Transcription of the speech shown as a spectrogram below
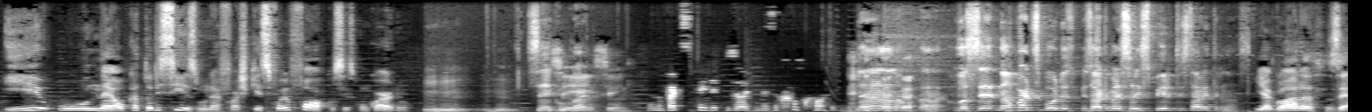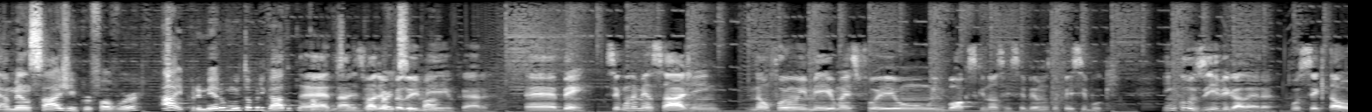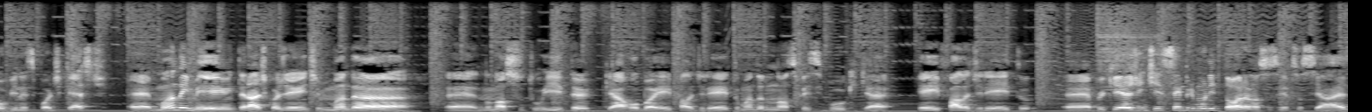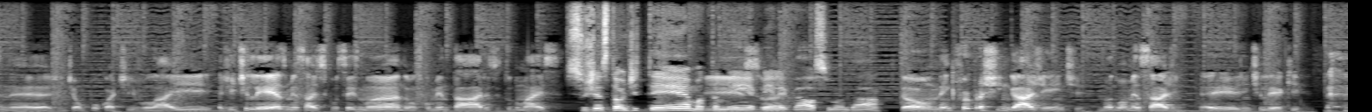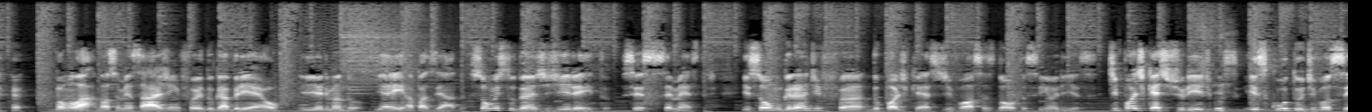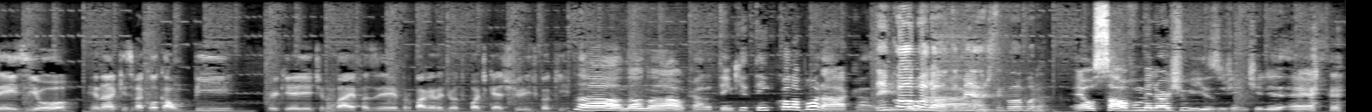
e o neocatolicismo, né? Acho que esse foi o foco, vocês concordam? Uhum, uhum. Você concorda? Sim, sim. Eu não participei do episódio, mas eu concordo. Não, não, não. Ah, você não participou do episódio, mas seu espírito estava entre nós. E agora, Zé, a mensagem, por favor. Ah, e primeiro, muito obrigado pro É, Thales. Thales, né, por valeu pelo participar. e-mail, cara. É, bem, segunda mensagem não foi um e-mail, mas foi um inbox que nós recebemos no Facebook. Inclusive, galera, você que tá ouvindo esse podcast, é, manda e-mail, interage com a gente, manda é, no nosso Twitter, que é arroba Ei Fala Direito, manda no nosso Facebook, que é Ei Fala Direito, é, porque a gente sempre monitora nossas redes sociais, né? A gente é um pouco ativo lá e a gente lê as mensagens que vocês mandam, os comentários e tudo mais. Sugestão de tema também, é Isso, bem é. legal se mandar. Então, nem que for pra xingar a gente, manda uma mensagem. Aí a gente lê aqui. Vamos lá, nossa mensagem foi do Gabriel e ele mandou: E aí, rapaziada? Sou um estudante de direito, sexto semestre. E sou um grande fã do podcast de vossas doutas senhorias. De podcasts jurídicos, escuto o de vocês e o. Renan, aqui você vai colocar um pi, porque a gente não vai fazer propaganda de outro podcast jurídico aqui. Não, não, não, cara. Tem que, tem que colaborar, cara. Tem que colaborar, também acho, tem que colaborar. É o salvo melhor juízo, gente. Ele é.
